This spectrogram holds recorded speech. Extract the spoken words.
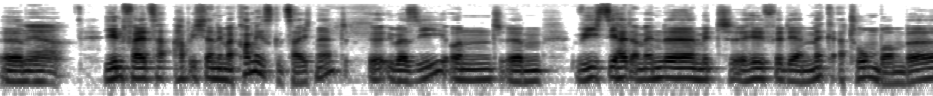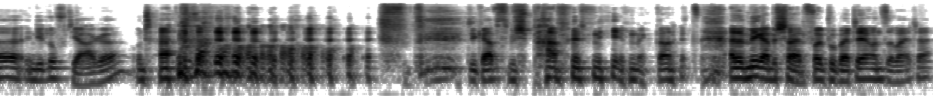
ähm, ja. Jedenfalls habe ich dann immer Comics gezeichnet äh, über sie und ähm, wie ich sie halt am Ende mit Hilfe der Mac Atombombe in die Luft jage. Und die gab es im Sparmenü im McDonalds. Also mega bescheuert, voll pubertär und so weiter.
